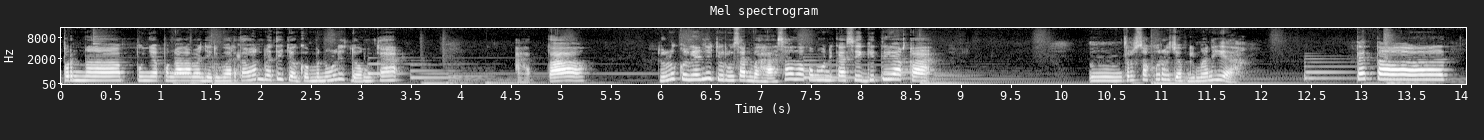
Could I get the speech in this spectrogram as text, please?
pernah punya pengalaman jadi wartawan berarti jago menulis dong kak? Atau dulu kuliahnya jurusan bahasa atau komunikasi gitu ya kak? Hmm, terus aku harus jawab gimana ya? Tetot!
